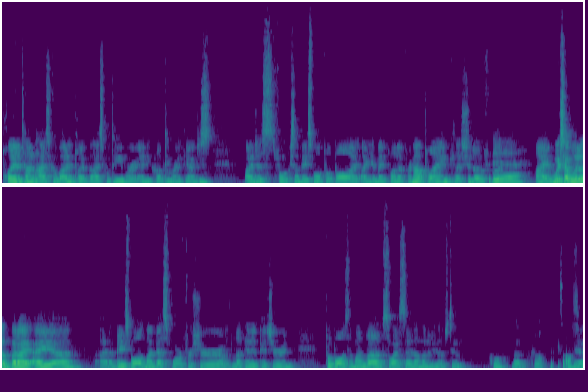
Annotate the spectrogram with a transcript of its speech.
Played a ton in high school, but I didn't play with the high school team or any club team or anything. I just I just focus on baseball and football. I, I get made fun of for not playing because I should have. Yeah. I wish I would have, but I, I, um, I baseball is my best sport for sure. I was a left-handed pitcher, and football is my love. So I said I'm going to do those two. Cool. But- Cool. That's awesome. Yeah,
